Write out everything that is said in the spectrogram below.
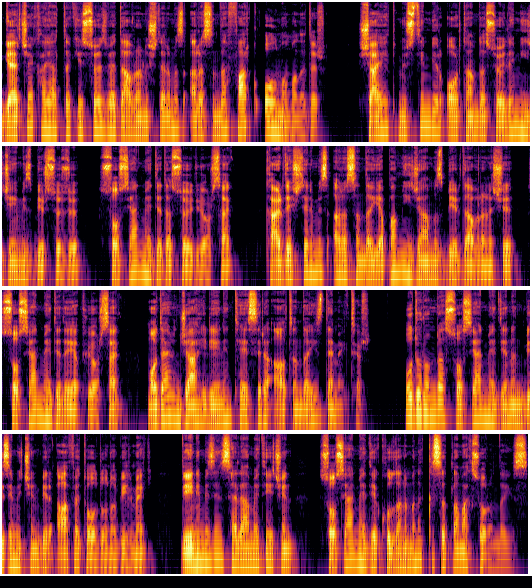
gerçek hayattaki söz ve davranışlarımız arasında fark olmamalıdır. Şayet müslim bir ortamda söylemeyeceğimiz bir sözü sosyal medyada söylüyorsak, kardeşlerimiz arasında yapamayacağımız bir davranışı sosyal medyada yapıyorsak, modern cahiliyenin tesiri altındayız demektir. Bu durumda sosyal medyanın bizim için bir afet olduğunu bilmek, dinimizin selameti için sosyal medya kullanımını kısıtlamak zorundayız.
